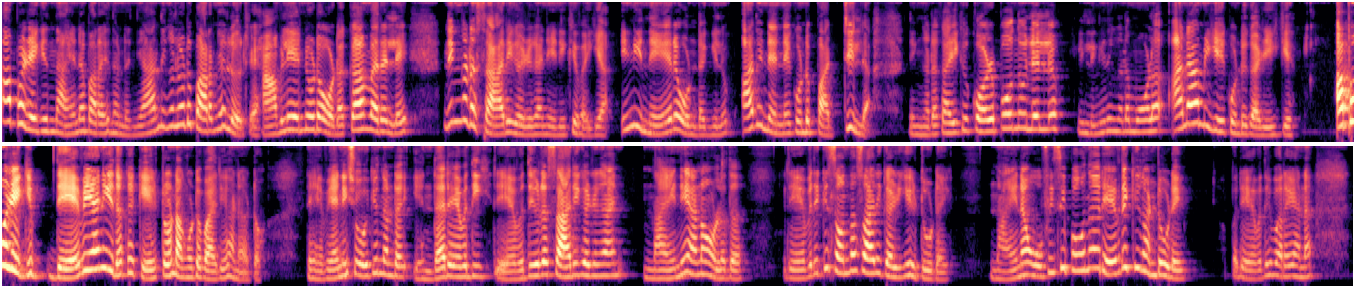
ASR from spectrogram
അപ്പോഴേക്കും നയന പറയുന്നുണ്ട് ഞാൻ നിങ്ങളോട് പറഞ്ഞല്ലോ രാവിലെ എന്നോട് ഉടക്കാൻ വരല്ലേ? നിങ്ങളുടെ സാരി കഴുകാൻ എനിക്ക് വയ്യ. ഇനി നേരം ഉണ്ടെങ്കിലും അതിന് എന്നെ കൊണ്ട് പറ്റില്ല. നിങ്ങളുടെ കൈക്ക് കുഴപ്പമൊന്നുമില്ലല്ലോ. ഇല്ലെങ്കിൽ നിങ്ങളുടെ മോൾ അനാമികയെ കൊണ്ട് കഴിയിക്കുക അപ്പോഴേക്കും ദേവയാനി ഇതൊക്കെ കേട്ടോണ്ട് അങ്ങോട്ട് വരികയാണ് കേട്ടോ. ദേവയാനി ചോദിക്കുന്നുണ്ട് എന്താ രേവതി? രേവതിയുടെ സാരി കഴുകാൻ നയനയാണോ ഉള്ളത്? രേവതിക്ക് സ്വന്തം സാരി കഴുകിയിട്ടൂടെ നയന ഓഫീസിൽ പോകുന്നത് രേവതിക്ക് കണ്ടൂടെ അപ്പോൾ രേവതി പറയാണ്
